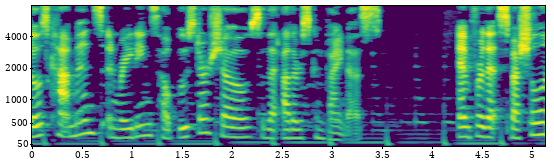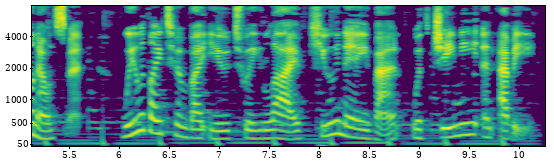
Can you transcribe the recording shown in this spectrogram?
Those comments and ratings help boost our show so that others can find us. And for that special announcement, we would like to invite you to a live Q&A event with Jamie and Abby.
